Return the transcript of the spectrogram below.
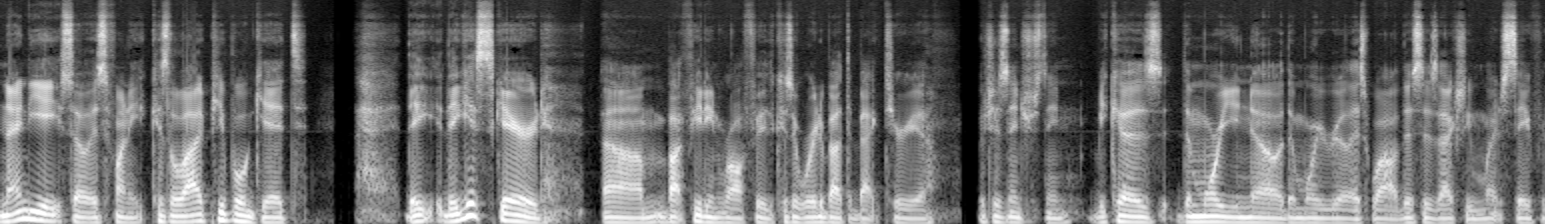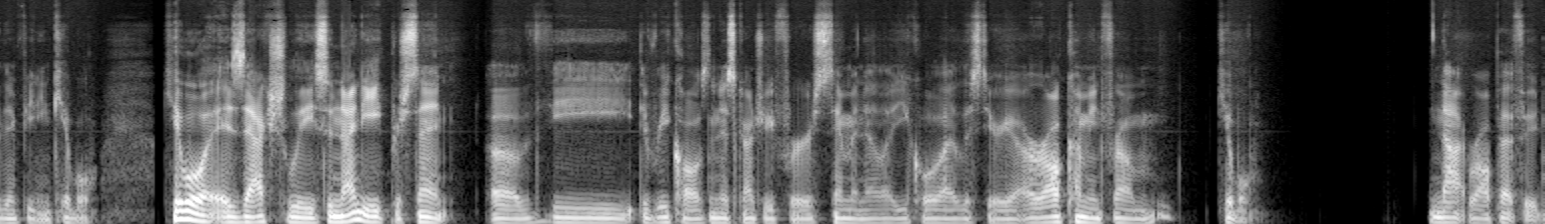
98. So it's funny because a lot of people get they they get scared um, about feeding raw food because they're worried about the bacteria, which is interesting because the more you know, the more you realize, wow, this is actually much safer than feeding kibble. Kibble is actually so 98% of the the recalls in this country for salmonella, E. coli, listeria are all coming from kibble, not raw pet food.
